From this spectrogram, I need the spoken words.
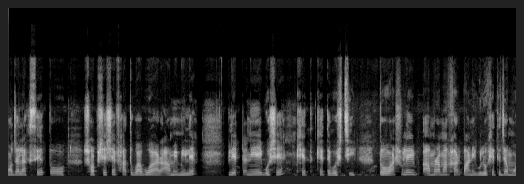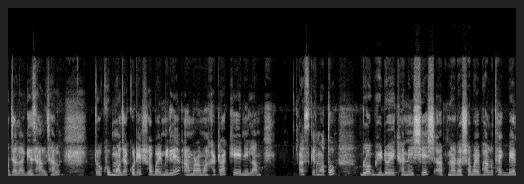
মজা লাগছে। তো সব শেষে ফাতু বাবু আর আমি মিলে প্লেটটা নিয়েই বসে খেতে খেতে বসছি। তো আসলে আমরা মাখার পানিগুলো খেতে যা মজা লাগে, ঝাল ঝাল। তো খুব মজা করে সবাই মিলে আমরা মাখাটা খেয়ে নিলাম। আজকের মতো ব্লগ ভিডিও এখানেই শেষ। আপনারা সবাই ভালো থাকবেন,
